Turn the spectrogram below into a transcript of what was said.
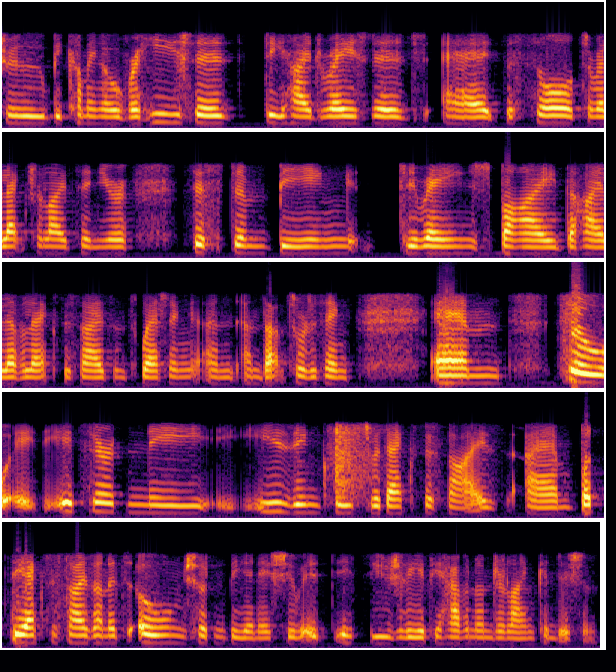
through becoming overheated, dehydrated, uh, the salts or electrolytes in your system being deranged by the high level exercise and sweating and, and that sort of thing. Um, so it, it, certainly is increased with exercise, um, but the exercise on its own shouldn't be an issue. It, it's usually if you have an underlying condition.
